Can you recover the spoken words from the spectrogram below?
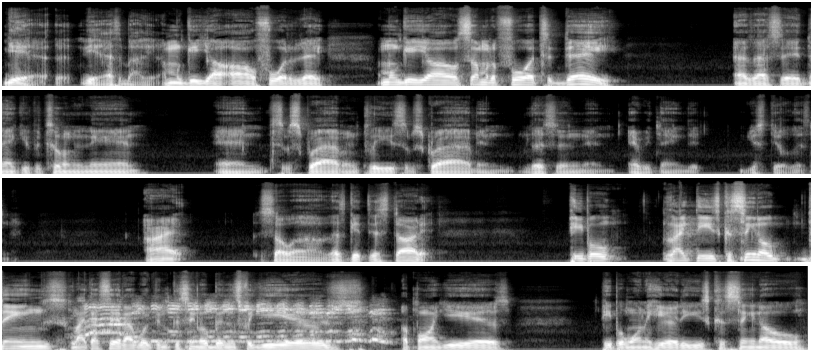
Yeah, yeah, that's about it. I'm gonna give y'all all four today. I'm gonna give y'all some of the four today as I said, thank you for tuning in and subscribing. Please subscribe and listen and everything that you're still listening. All right. So uh, let's get this started. People like these casino things. Like I said, I worked in the casino business for years, upon years. People want to hear these casino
